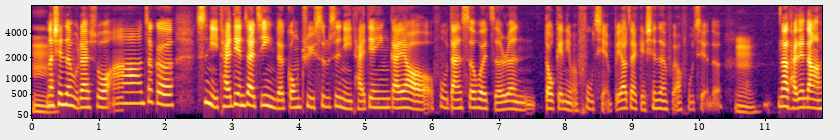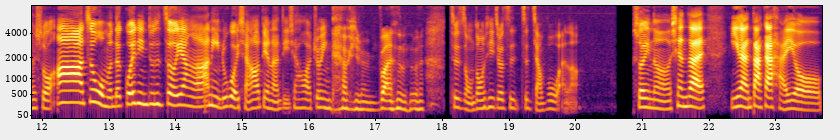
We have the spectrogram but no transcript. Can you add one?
嗯，那县政府在说啊，这个是你台电在经营的工具，是不是你台电应该要负担社会责任，都给你们付钱，不要再给县政府要付钱的。嗯，那台电当然会说啊，这我们的规定就是这样啊，你如果想要电缆地下化，就应该要一人一半，是不是？这种东西就是就讲不完了。所以呢，现在。宜兰大概还有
